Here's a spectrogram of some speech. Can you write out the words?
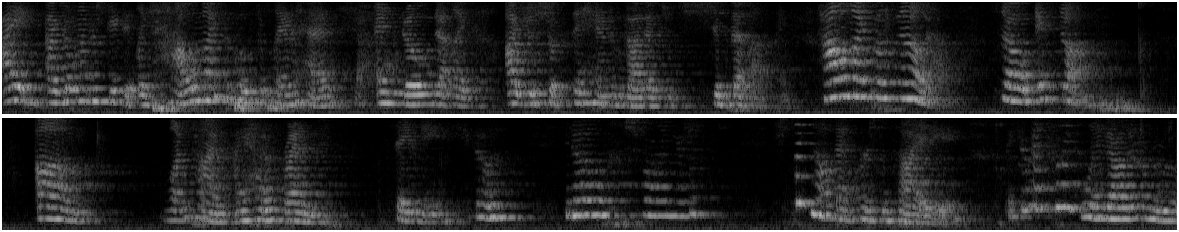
I I don't understand it. Like how am I supposed to plan ahead and know that like I just shook the hand of a guy that just shit the bed last night? How am I supposed to know that? So it's dumb. Um, one time I had a friend say to me, he goes, you know, Siobhan, you're just, you're just like not meant for society. Like you're meant to like live out in the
